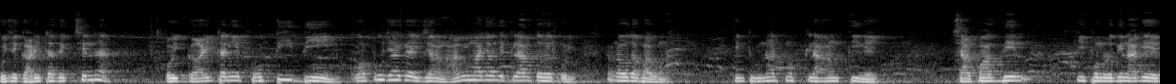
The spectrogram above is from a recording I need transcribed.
ওই যে গাড়িটা দেখছেন না? ওই গাড়িটা নিয়ে প্রতিদিন কত জায়গায় যান। আমি মাঝে মাঝে ক্লান্ত হয়ে পড়ি। আমরা ওদা পারব না। কিন্তু উনার কোনো ক্লান্তি নেই। চার পাঁচ দিন কি পনেরো দিন আগে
